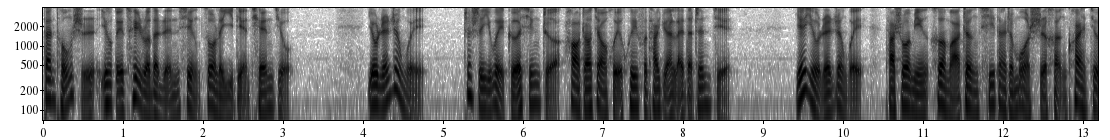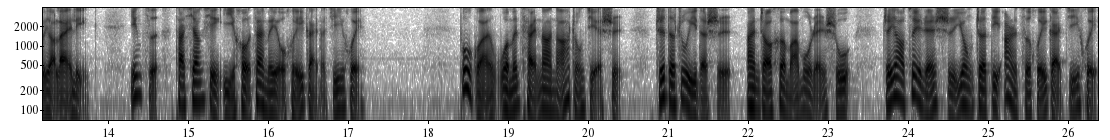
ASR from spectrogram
但同时又对脆弱的人性做了一点迁就。有人认为这是一位革新者号召教会恢复他原来的贞洁，也有人认为他说明赫马正期待着末世很快就要来临。因此，他相信以后再没有悔改的机会。不管我们采纳哪种解释，值得注意的是，按照赫马牧人书，只要罪人使用这第二次悔改机会，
